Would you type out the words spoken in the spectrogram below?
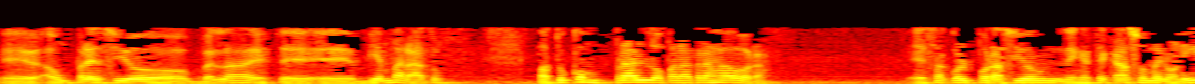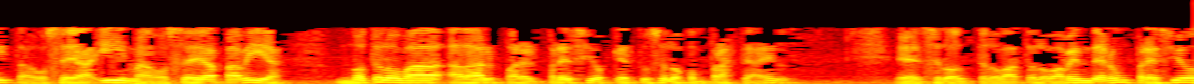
eh, a un precio, ¿verdad?, este, eh, bien barato, para tú comprarlo para atrás ahora, esa corporación, en este caso Menonita, o sea IMA, o sea Pavía, no te lo va a dar para el precio que tú se lo compraste a él. se lo, te, lo va, te lo va a vender a un precio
